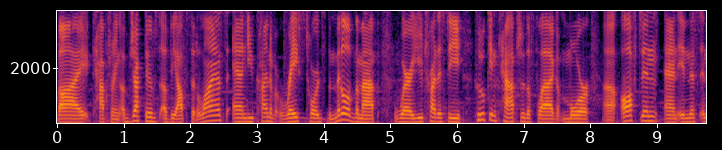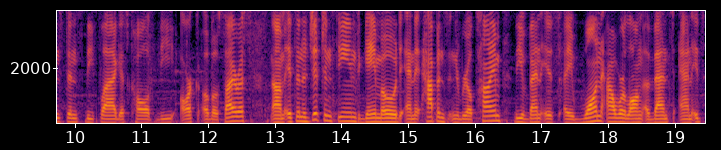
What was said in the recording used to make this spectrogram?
by capturing objectives of the opposite alliance and you kind of race towards the middle of the map where you try to see who can capture the flag more uh, often and in this instance the flag is called the Ark of Osiris. Um, it's an Egyptian themed game mode and it happens in real time. The event is a one hour long event and it's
